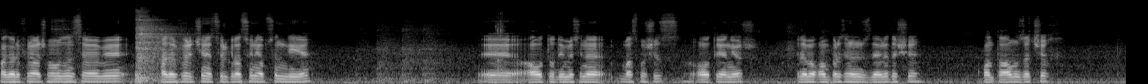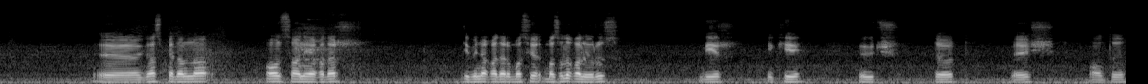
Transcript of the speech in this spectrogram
Kaloriferi açmamızın sebebi kalorifer içine sirkülasyon yapsın diye. Ee, auto düğmesine basmışız. Auto yanıyor. Klima kompresörümüz devre dışı. Kontağımız açık. Ee, gaz pedalına 10 saniye kadar dibine kadar basıyor, basılı kalıyoruz. 1, 2, 3, 4, 5, 6,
